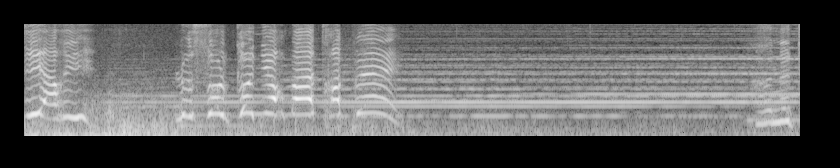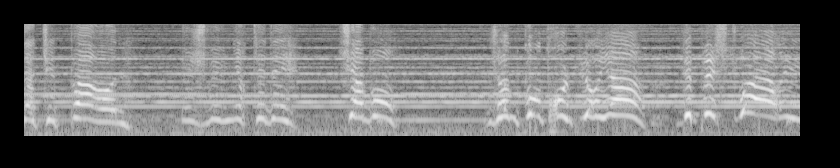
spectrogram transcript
Ici, Harry Le sol cogneur m'a attrapé Euh, Ne t'inquiète pas, Ron. Je vais venir t'aider. Tiens bon Je ne contrôle plus rien Dépêche-toi, Harry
